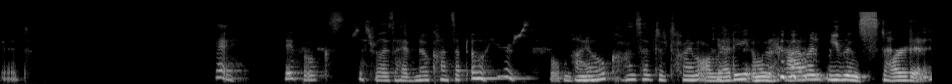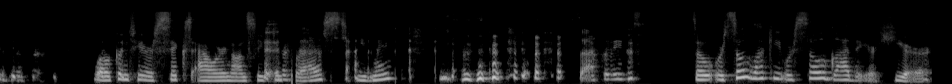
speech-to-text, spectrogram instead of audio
good. Okay. Hey, folks. Just realized I have no concept. Oh, here's no concept of time already, yeah. and we haven't even started. Welcome to your six hour non sleep rest evening. exactly. So we're so lucky. We're so glad that you're here.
